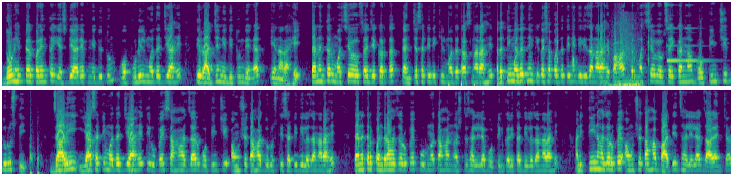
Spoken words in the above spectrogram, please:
दोन हेक्टर पर्यंत एस डी आर एफ निधीतून व पुढील मदत जी आहे ती राज्य निधीतून देण्यात येणार आहे. त्यानंतर मत्स्य व्यवसाय जे करतात त्यांच्यासाठी देखील मदत असणार आहे. आता ती मदत नेमकी कशा पद्धतीने दिली जाणार आहे पहा. तर मत्स्य व्यावसायिकांना बोटींची दुरुस्ती जाळी यासाठी मदत जी आहे ती रुपये सहा हजार बोटींची अंशतः दुरुस्तीसाठी दिलं जाणार आहे. त्यानंतर पंधरा हजार रुपये पूर्णतः नष्ट झालेल्या बोटींकरिता दिलं जाणार आहे आणि तीन हजार रुपये अंशतः बाधित झालेल्या जाळ्यांच्या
